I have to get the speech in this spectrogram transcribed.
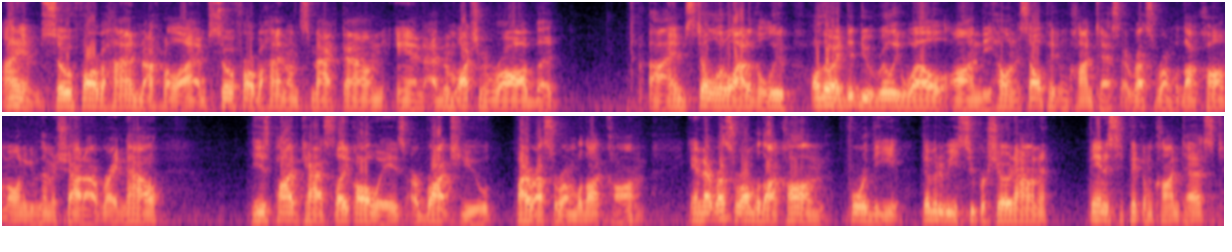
I am so far behind. I'm not gonna lie. I'm so far behind on SmackDown, and I've been watching Raw, but uh, I'm still a little out of the loop. Although I did do really well on the Hell in a Cell Pick'em contest at WrestleRumble.com. I want to give them a shout out right now. These podcasts, like always, are brought to you by WrestleRumble.com. And at WrestleRumble.com for the WWE Super Showdown Fantasy Pick'em contest,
